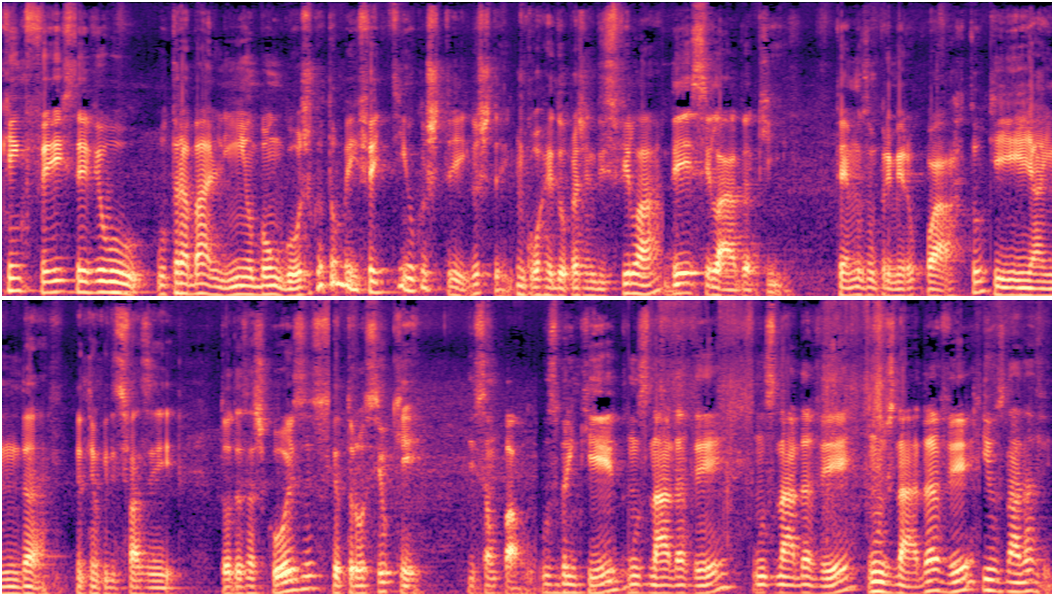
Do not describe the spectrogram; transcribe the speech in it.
Quem fez teve o, o trabalhinho, o bom gosto. Ficou tão bem feitinho, eu gostei, gostei. Um corredor pra gente desfilar. Desse lado aqui, temos um primeiro quarto, que ainda eu tenho que desfazer todas as coisas. Eu trouxe o quê? de São Paulo. Os brinquedos, uns nada a ver, uns nada a ver, uns nada a ver e uns nada a ver.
